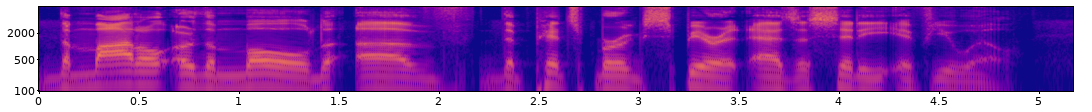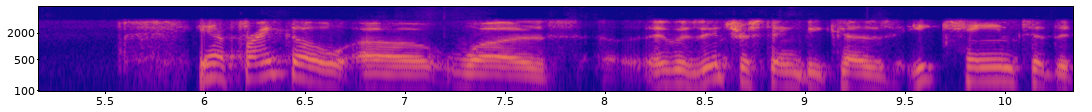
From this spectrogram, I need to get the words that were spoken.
the model or the mold of the Pittsburgh spirit as a city, if you will. Yeah, Franco uh, was. It was interesting because he came to the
